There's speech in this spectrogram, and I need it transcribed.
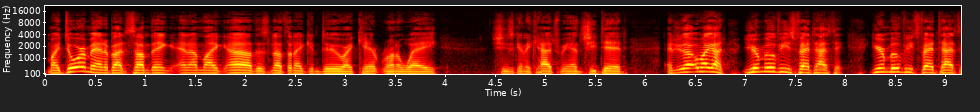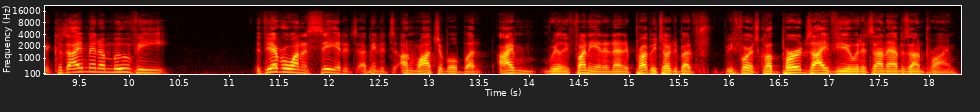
my doorman about something, and I'm like, oh, there's nothing I can do. I can't run away. She's going to catch me, and she did. And she's like, "Oh my god, your movie is fantastic. Your movie's fantastic." Because I'm in a movie. If you ever want to see it, it's I mean it's unwatchable, but I'm really funny in it, and I probably told you about before. It's called Bird's Eye View, and it's on Amazon Prime.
